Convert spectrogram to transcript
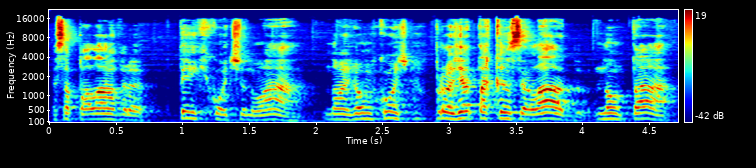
Essa palavra tem que continuar. Nós vamos. O projeto tá cancelado? Não tá?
